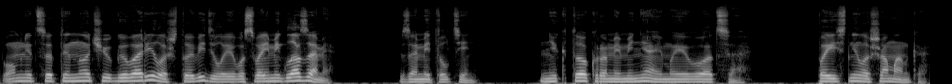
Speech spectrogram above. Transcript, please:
«Помнится, ты ночью говорила, что видела его своими глазами», — заметил тень. «Никто, кроме меня и моего отца», — пояснила шаманка.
